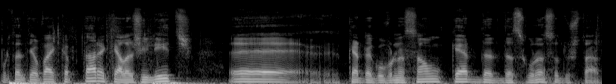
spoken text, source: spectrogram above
portanto, ele vai captar aquelas elites eh, quer da governação, quer da, da segurança do Estado.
